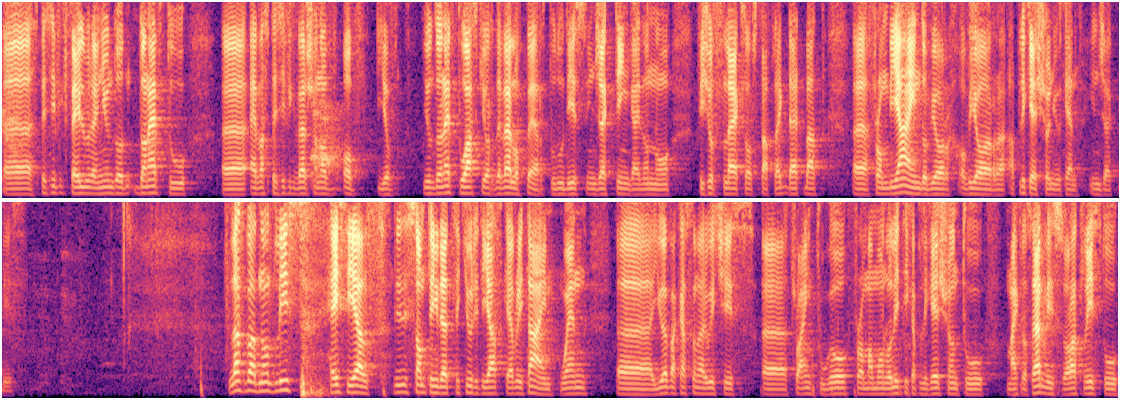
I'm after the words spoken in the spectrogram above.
a specific failure and you don't, don't have to uh, have a specific version of, of your you don't have to ask your developer to do this, injecting, I don't know, feature flags or stuff like that, but uh, from behind of your, of your application, you can inject this. Last but not least, ACLs. This is something that security asks every time when uh, you have a customer which is uh, trying to go from a monolithic application to microservice, or at least to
